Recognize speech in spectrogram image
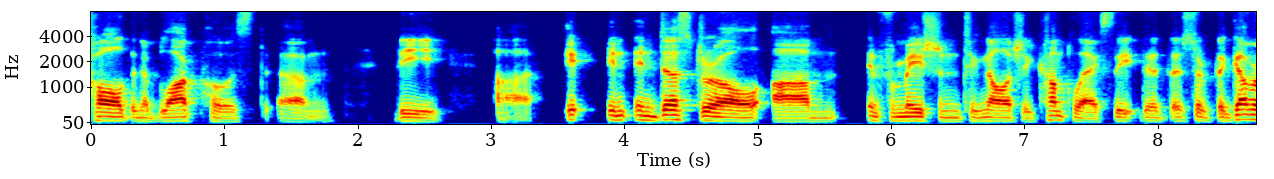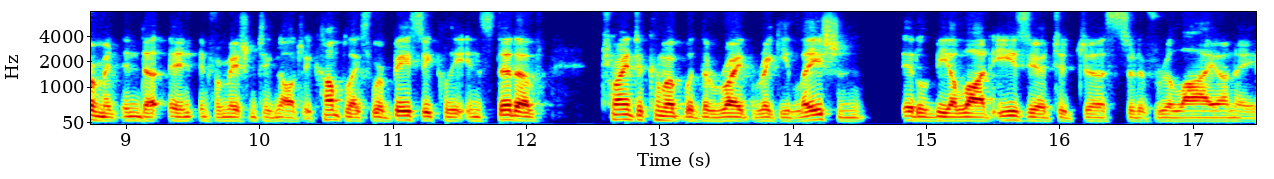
called in a blog post um, the uh, in, industrial um, information technology complex, the, the, the, sort of the government in, in information technology complex, where basically instead of trying to come up with the right regulation, it'll be a lot easier to just sort of rely on a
